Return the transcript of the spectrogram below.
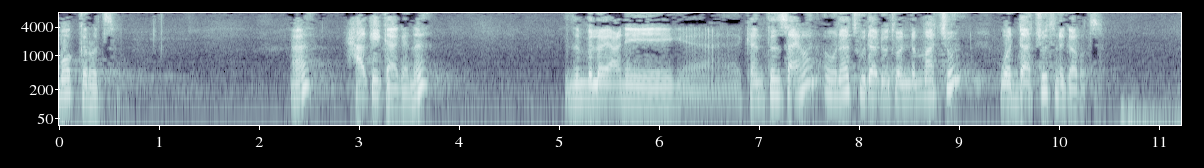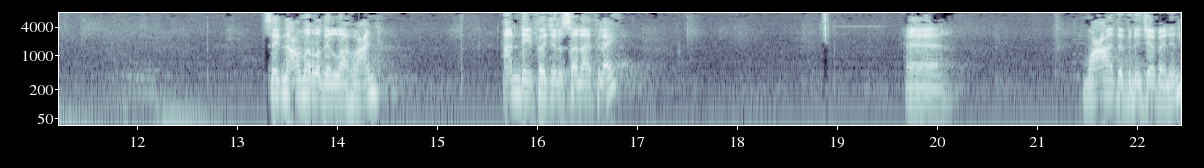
ሞክሩት። ሐቂቃ ግን ዝም ብሎ ያኔ ከንትን ሳይሆን እውነት ውደዱት ወንድማችሁን ወዳችሁት ንገሩት። ሰይድና ዑመር ረዲ ላሁ አንህ አንድ የፈጅር ሰላት ላይ ሙዓዝ ብን ጀበልን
